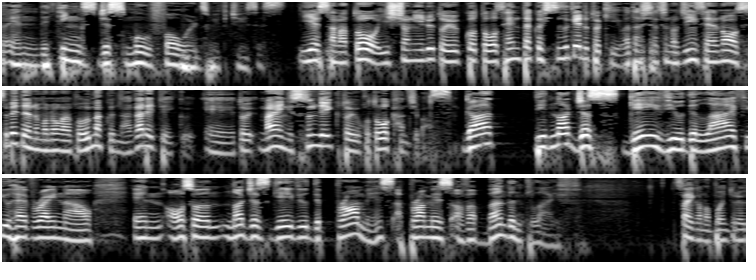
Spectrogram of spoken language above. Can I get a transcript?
and the things just move forwards with Jesus. イエス様と一緒にいるということを選択し続けるとき、私たちの人生のすべてのものがこううまく流れていく、えーと、前に進んでいくということを感じます。God did not just gave you the life you have right now and also not just gave you the promise, a promise of abundant life. 最後のポイントに移っ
